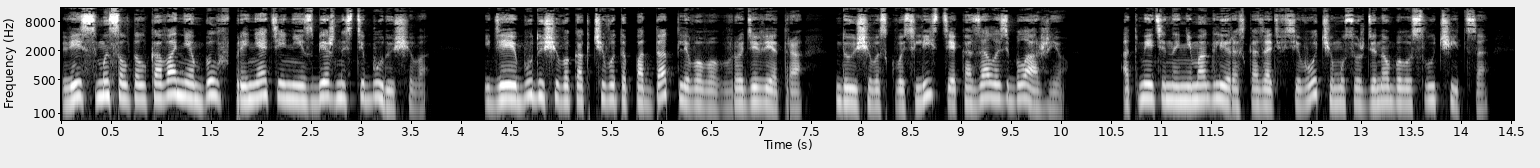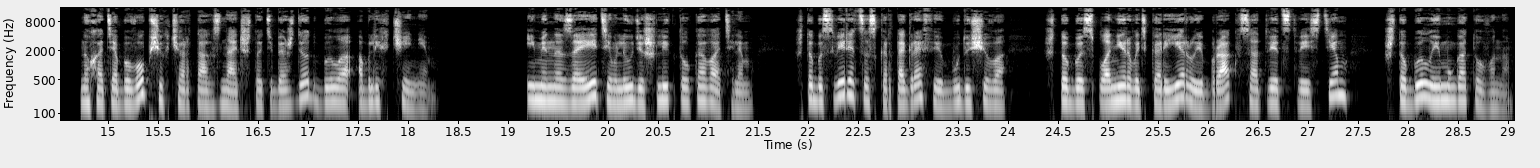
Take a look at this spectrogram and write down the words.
Весь смысл толкования был в принятии неизбежности будущего — Идея будущего как чего-то податливого, вроде ветра, дующего сквозь листья, казалась блажью. Отметины не могли рассказать всего, чему суждено было случиться, но хотя бы в общих чертах знать, что тебя ждет, было облегчением. Именно за этим люди шли к толкователям, чтобы свериться с картографией будущего, чтобы спланировать карьеру и брак в соответствии с тем, что было ему уготовано.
